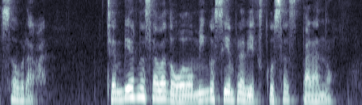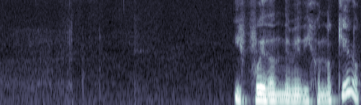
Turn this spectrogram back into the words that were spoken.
sobraban. Si en viernes, sábado o domingo siempre había excusas para no. Y fue donde me dijo, no quiero.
